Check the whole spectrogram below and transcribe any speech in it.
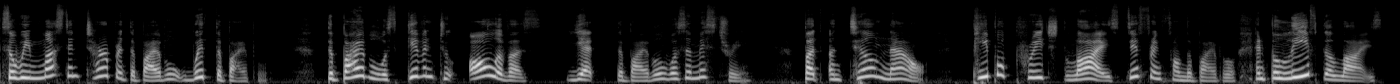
So we must interpret the Bible with the Bible. The Bible was given to all of us, yet the Bible was a mystery. But until now, people preached lies differing from the Bible and believed the lies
